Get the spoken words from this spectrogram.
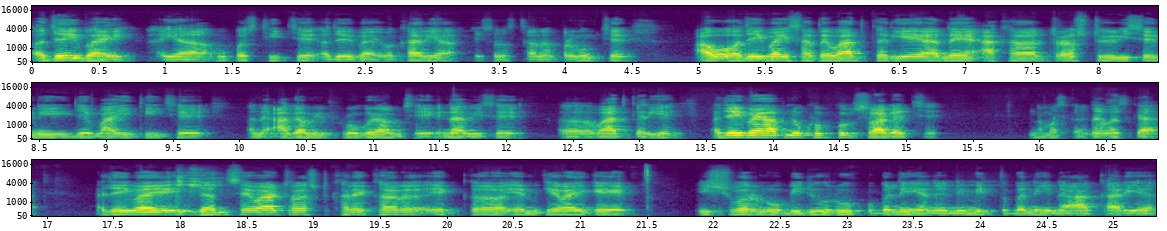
અજયભાઈ અહીંયા ઉપસ્થિત છે. અજયભાઈ વખારિયા એ સંસ્થાના પ્રમુખ છે. આવો અજયભાઈ સાથે વાત કરીએ અને આખા ટ્રસ્ટ વિશેની જે માહિતી છે અને આગામી પ્રોગ્રામ છે એના વિશે વાત કરીએ. અજયભાઈ આપનું ખૂબ ખૂબ સ્વાગત છે. નમસ્કાર. નમસ્કાર. અજયભાઈ જનસેવા ટ્રસ્ટ ખરેખર એક એમ કહેવાય કે ઈશ્વરનું બીજું રૂપ બની અને નિમિત્ત બનીને આ કાર્ય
